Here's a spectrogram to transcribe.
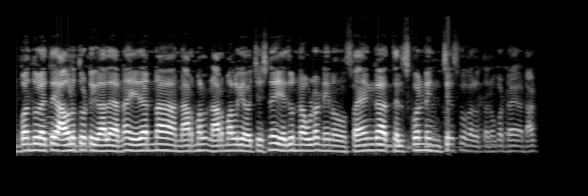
ఇబ్బందులు అయితే ఆవులతోటి కాలేదన్న ఏదన్నా నార్మల్ నార్మల్గా వచ్చేసినా ఏదున్నా కూడా నేను స్వయంగా తెలుసుకొని నేను చేసుకోగలుగుతాను. ఒక డాక్టర్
